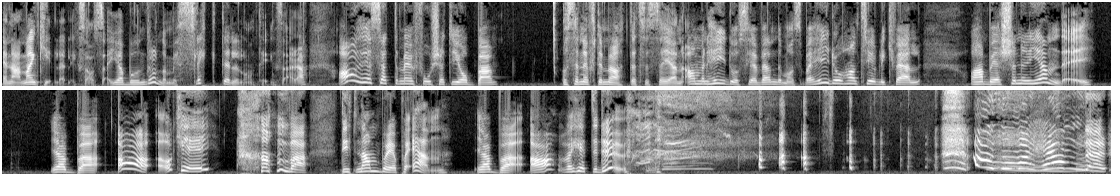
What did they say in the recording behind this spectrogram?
en annan kille liksom. Så här. Jag bara undrar om de är släkt eller någonting så här. Ja, jag sätter mig och fortsätter jobba. Och sen efter mötet så säger han, ja men hej då, så jag vänder mig och så bara, hej då, ha en trevlig kväll. Och han bara, jag känner igen dig. Jag bara, ah okej. Han bara, ditt namn börjar på N. Jag bara, ja ah, vad heter du? alltså vad händer?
